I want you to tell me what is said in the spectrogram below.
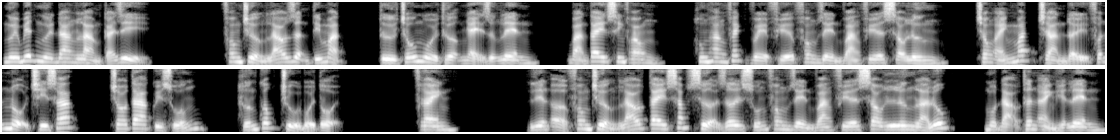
ngươi biết ngươi đang làm cái gì? Phong trưởng lão giận tí mặt, từ chỗ ngồi thượng nhảy dựng lên, bàn tay sinh phong, hung hăng phách về phía phong rền vang phía sau lưng, trong ánh mắt tràn đầy phẫn nộ chi sắc, cho ta quỳ xuống, hướng cốc chủ bồi tội. Frank! Liên ở phong trưởng lão tay sắp sửa rơi xuống phong rền vang phía sau lưng là lúc, một đạo thân ảnh hiện lên,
